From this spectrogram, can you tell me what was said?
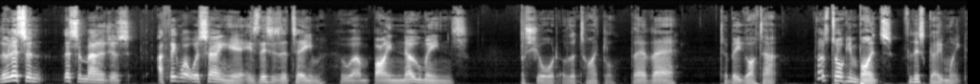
Listen, listen, managers. I think what we're saying here is this is a team who are by no means assured of the title. They're there to be got at. That's talking points for this game week.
